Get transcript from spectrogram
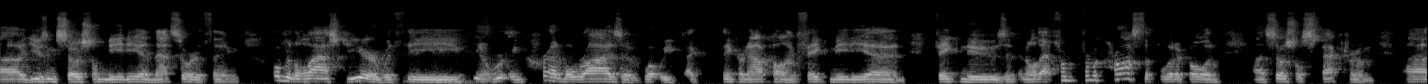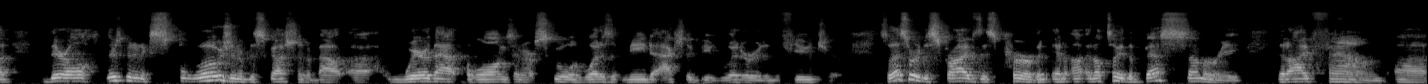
uh, using social media and that sort of thing. Over the last year, with the you know incredible rise of what we I think are now calling fake media and fake news and, and all that from from across the political and uh, social spectrum, uh, all there's been an explosion of discussion about uh, where that belongs in our school and what does it mean to actually be literate in the future. So that sort of describes this curve. And, and, uh, and I'll tell you the best summary that I've found uh,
